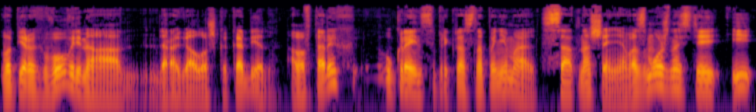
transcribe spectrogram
во-первых, вовремя, а дорога ложка к обеду. А во-вторых, украинцы прекрасно понимают соотношение возможностей и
